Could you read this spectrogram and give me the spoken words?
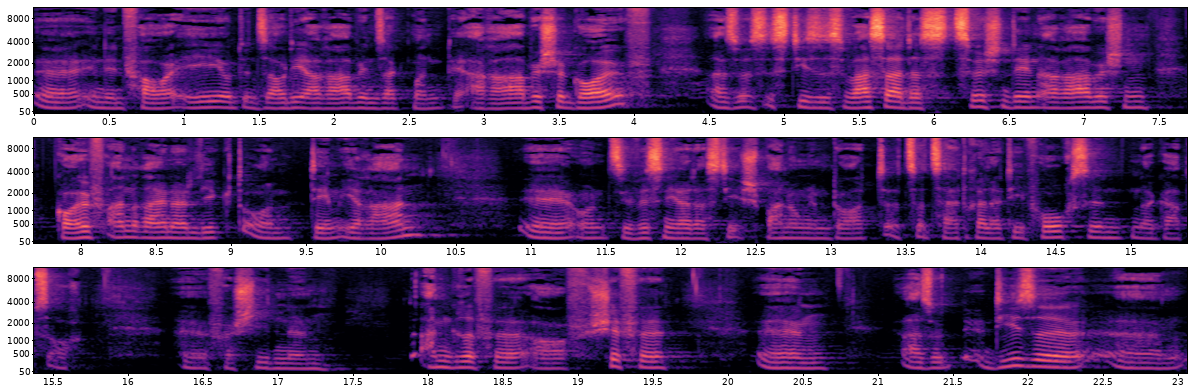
In den VAE und in Saudi-Arabien sagt man der arabische Golf. Also es ist dieses Wasser, das zwischen den arabischen Golfanrainern liegt und dem Iran. Äh, und Sie wissen ja, dass die Spannungen dort äh, zurzeit relativ hoch sind. Und da gab es auch äh, verschiedene Angriffe auf Schiffe. Ähm, also diese ähm,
